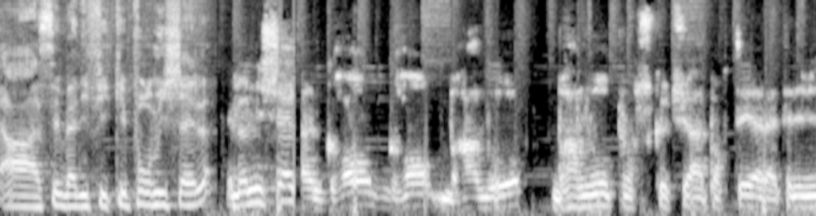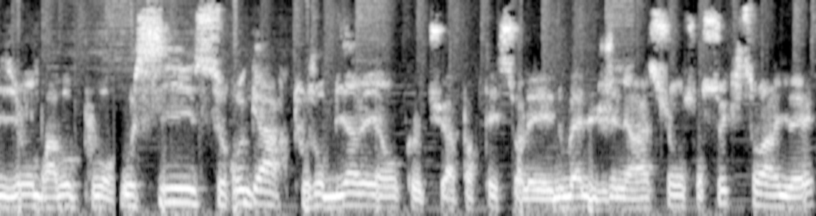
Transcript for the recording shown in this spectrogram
Ah, c'est magnifique. Et pour Michel? Eh ben Michel, un grand, grand bravo. Bravo pour ce que tu as apporté à la télévision. Bravo pour aussi ce regard toujours bienveillant que tu as apporté sur les nouvelles générations, sur ceux qui sont arrivés.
